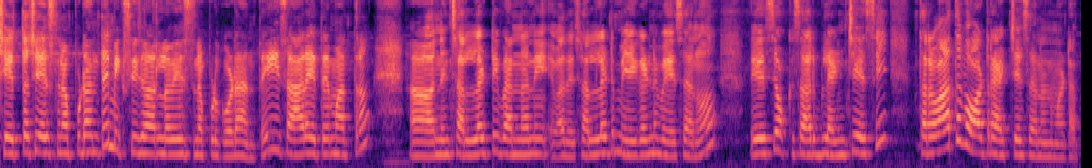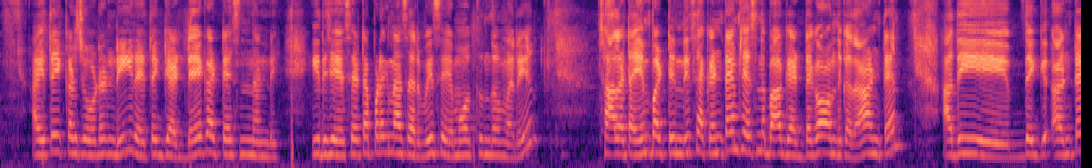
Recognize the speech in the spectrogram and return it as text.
చేత్తో చేసినప్పుడు అంతే మిక్సీ జార్లో వేసినప్పుడు కూడా అంతే. ఈసారి అయితే మాత్రం నేను చల్లటి వెన్నని అదే చల్లటి మేగడిని వేసాను వేసి ఒకసారి బ్లెండ్ చేసి తర్వాత వాటర్ యాడ్ చేశాను అనమాట అయితే ఇక్కడ చూడండి ఇదైతే గడ్డే కట్టేసిందండి. ఇది చేసేటప్పటికి నా సర్వీస్ ఏమవుతుందో మరి. చాలా టైం పట్టింది. సెకండ్ టైం చేసింది బాగా గడ్డగా ఉంది కదా అంటే అది దగ్గర అంటే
